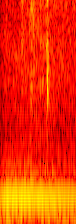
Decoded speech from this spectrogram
Mm-hmm.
